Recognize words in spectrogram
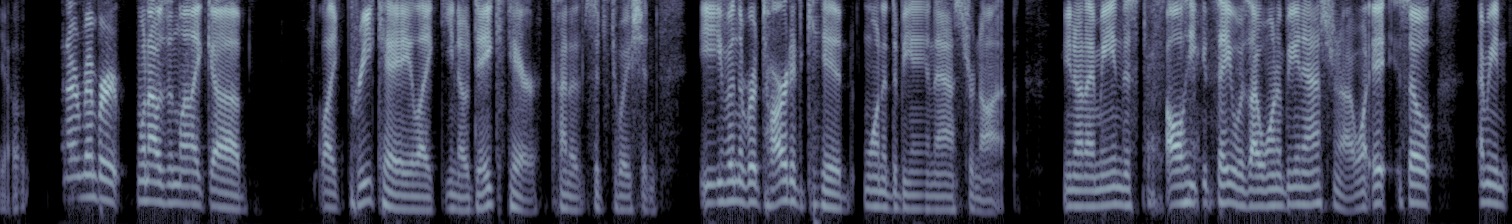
Yeah. And I remember when I was in like uh like pre-K, like you know, daycare kind of situation. Even the retarded kid wanted to be an astronaut. You know what I mean? This all he could say was, "I want to be an astronaut." I want it. So, I mean,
